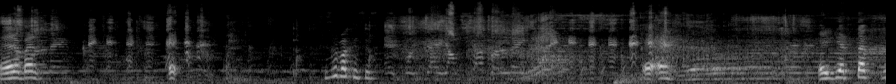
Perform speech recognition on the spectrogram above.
Eğer ben... E... Size bakın siz. E, e. Ege taktı.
